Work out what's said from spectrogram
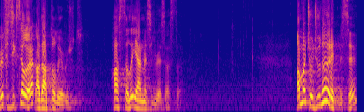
Ve fiziksel olarak adapte oluyor vücut. Hastalığı yenmesi gibi esaslı. Ama çocuğuna öğretmesi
